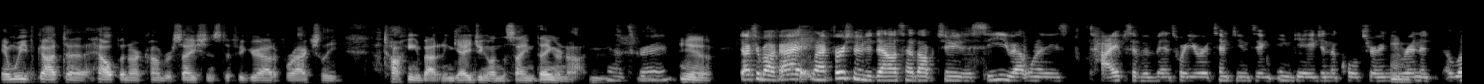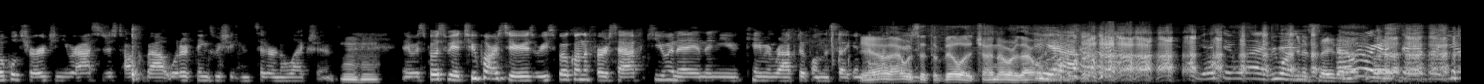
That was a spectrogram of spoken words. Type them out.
And we've got to help in our conversations to figure out if we're actually talking about and engaging on the same thing or not. Yeah, that's great. Yeah. Dr. Bock, I when I first moved to Dallas, I had the opportunity to see you at one of these types of events where you were attempting to engage in the culture, and you were in a, a local church, and you were asked to just talk about what are things we should consider in elections. Mm-hmm. And it was supposed to be a two-part series where you spoke on the first half, Q and A, and then you came and wrapped up on the second half. Yeah, that was at the village. I know where that one Yeah. was. Yes, it was. We weren't gonna say that, we weren't going to say it, but you're right.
